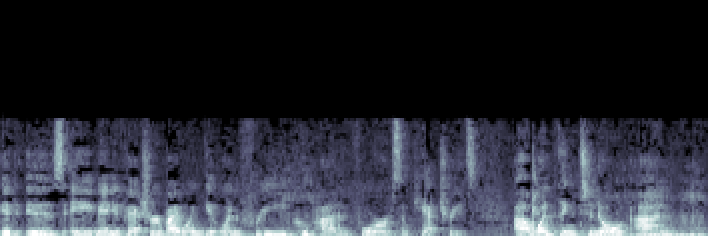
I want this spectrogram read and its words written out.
it is a manufacturer buy one, get one free coupon for some cat treats. Uh, one thing to note on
